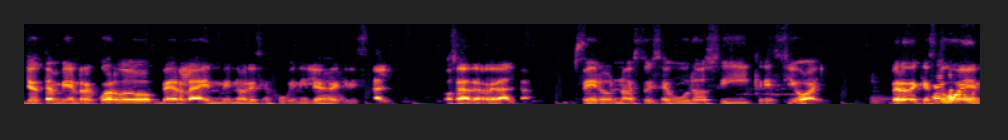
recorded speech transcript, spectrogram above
yo también recuerdo verla en menores y en juveniles de cristal, o sea, de red alta, pero no estoy seguro si creció ahí. Mm, pero de que estuvo en,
